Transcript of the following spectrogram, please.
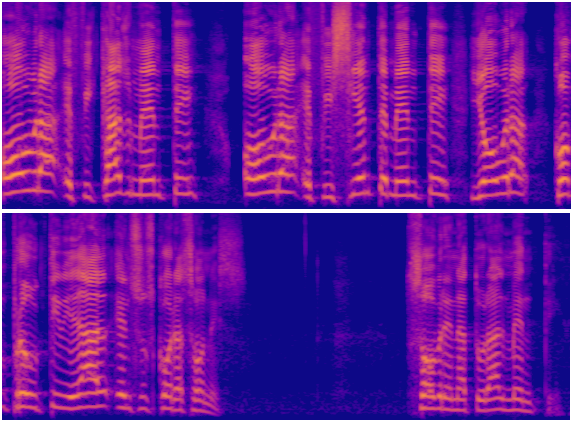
obra eficazmente, obra eficientemente y obra con productividad en sus corazones. Sobrenaturalmente.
